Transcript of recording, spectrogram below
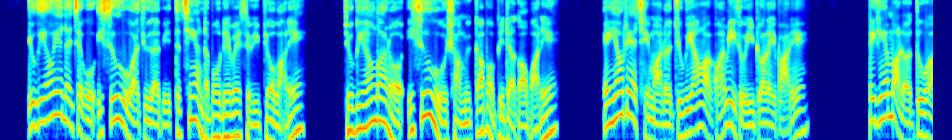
။ဂျူကီယောင်းရဲ့နကြက်ကိုအီဆူဟိုကကျူလိုက်ပြီးတချင်းကတပုတ်တည်းပဲဆိုပြီးပြောပါတယ်။ဂျူကီယောင်းကတော့အီဆူဟိုကိုရှောင်ပြီးကားပေါက်ပြစ်တက်သွားပါတယ်။အိမ်ရောက်တဲ့အချိန်မှာတော့ဂျူကီယောင်းကခွမ်းပြီဆိုပြီးပြောလိုက်ပါတယ်။အိမ်ထဲမှာတော့သူဟာ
